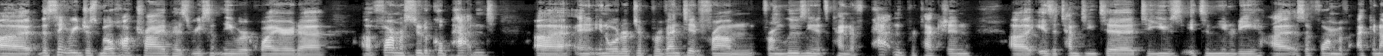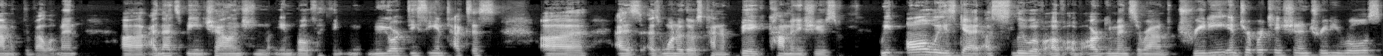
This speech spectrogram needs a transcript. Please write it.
Uh, the St. Regis Mohawk tribe has recently required a, a pharmaceutical patent uh, in order to prevent it from from losing its kind of patent protection, uh, is attempting to to use its immunity uh, as a form of economic development, uh, and that's being challenged in, in, both I think New York, D.C., and Texas uh, as as one of those kind of big common issues. We always get a slew of, of, of arguments around treaty interpretation and treaty rules.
